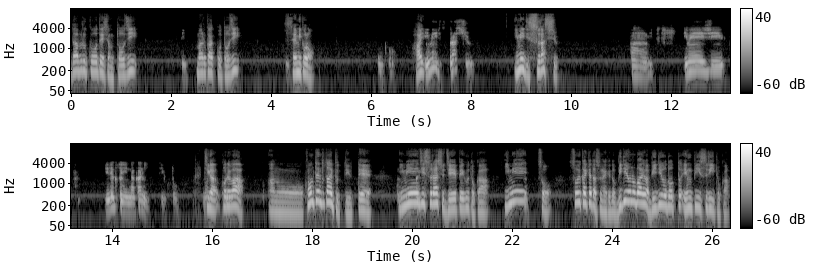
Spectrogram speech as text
ダブルコーテーション閉じ。はい、丸括弧閉じ、セミコロン。はい。イメージスラッシュ？イメージスラッシュ。うん。イメージディレクトリの中にっていうこと？違う。これ、は、あのー content type って言って、イメージスラッシュ JPEG とか、イメーそう、そういう書き方するんだけど、ビデオの場合はビデオ .mp3 とか、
